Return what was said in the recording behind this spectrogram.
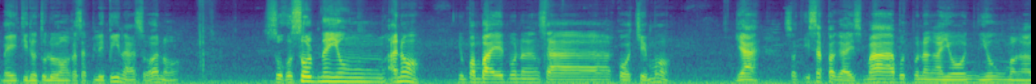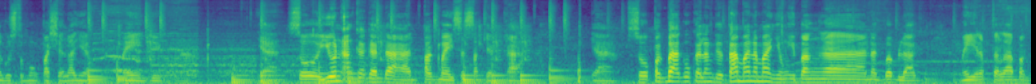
may tinutulungan ka sa Pilipinas o ano. So, solve na yung ano, yung pambayad mo na sa kotse mo. Yeah. So, isa pa guys, maaabot mo na ngayon yung mga gusto mong pasyalan yan. May enjoy mo na. So, yun ang kagandahan pag may sasakyan ka. Yeah. So, pag bago ka lang dito, tama naman yung ibang ah, nagbablog, mahirap talaga pag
